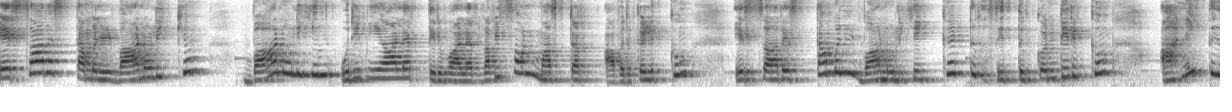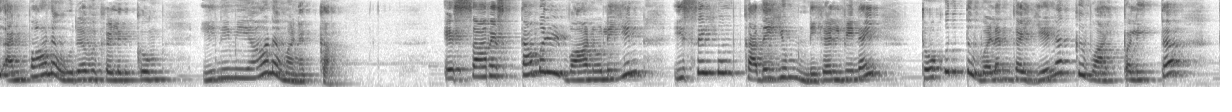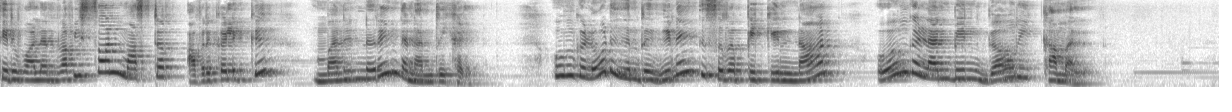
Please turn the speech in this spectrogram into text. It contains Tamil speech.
எஸ்ஆர்எஸ் தமிழ் வானொலிக்கும் வானொலியின் உரிமையாளர் திருவாளர் ரவிசான் மாஸ்டர் அவர்களுக்கும் எஸ்ஆர்எஸ் தமிழ் வானொலியை கேட்டு ரசித்துக் கொண்டிருக்கும் அனைத்து அன்பான உறவுகளுக்கும் இனிமையான வணக்கம். எஸ்ஆர்எஸ் தமிழ் வானொலியின் இசையும் கதையும் நிகழ்வினை தொகுத்து வழங்க எனக்கு வாய்ப்பளித்த திருவாளர் ரவிசான் மாஸ்டர் அவர்களுக்கு மனம் நிறைந்த நன்றிகள். உங்களோடு இன்று இணைந்து சிறப்பிக்கும் நான் உங்கள் அன்பின் கௌரி கமல்.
